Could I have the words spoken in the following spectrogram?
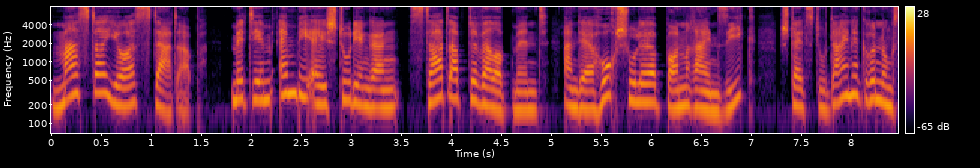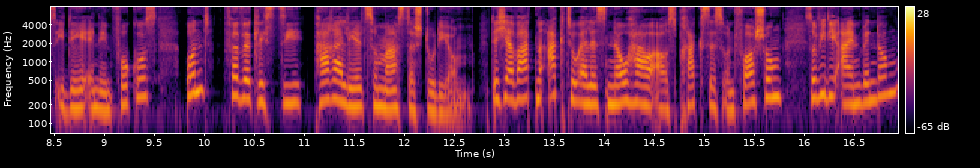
Master Your Startup mit dem MBA-Studiengang Startup Development an der Hochschule Bonn-Rhein-Sieg stellst du deine Gründungsidee in den Fokus und verwirklichst sie parallel zum Masterstudium. Dich erwarten aktuelles Know-how aus Praxis und Forschung sowie die Einbindung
